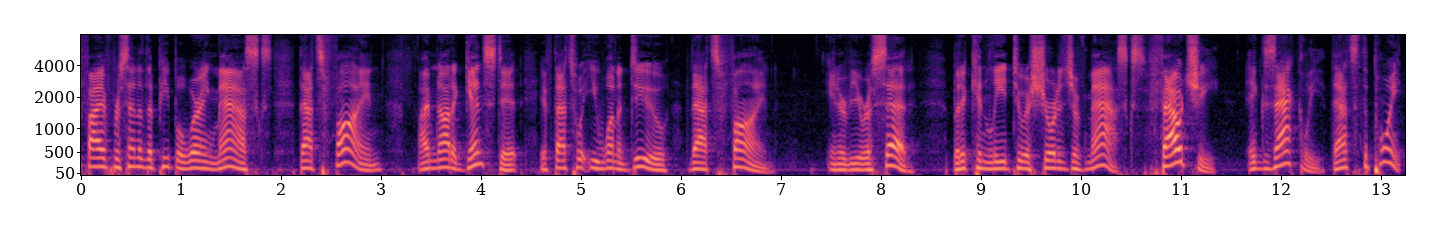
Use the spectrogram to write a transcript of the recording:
85% of the people wearing masks, that's fine. I'm not against it. If that's what you want to do, that's fine. Interviewer said, but it can lead to a shortage of masks. Fauci, exactly. That's the point.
